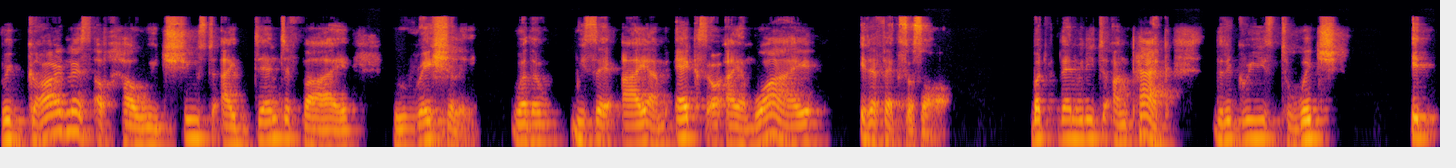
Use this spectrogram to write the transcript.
regardless of how we choose to identify racially, whether we say I am X or I am Y, it affects us all. But then we need to unpack the degrees to which it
